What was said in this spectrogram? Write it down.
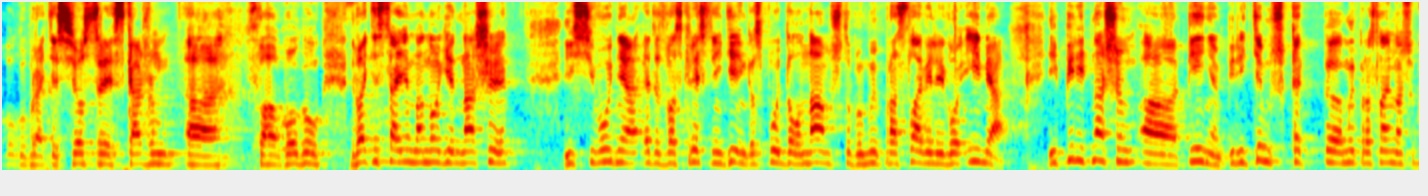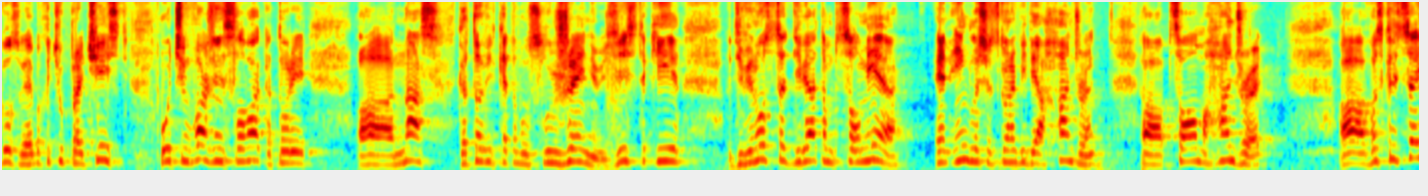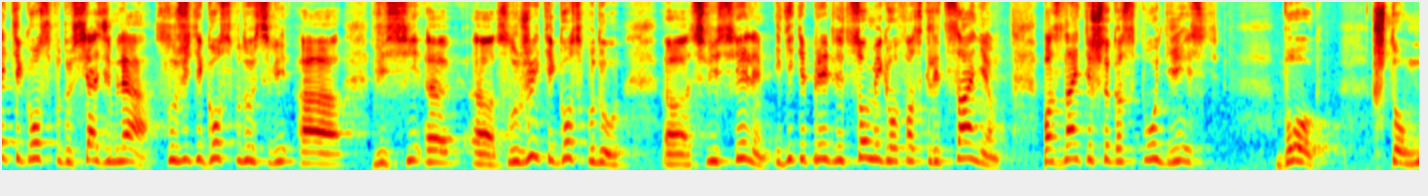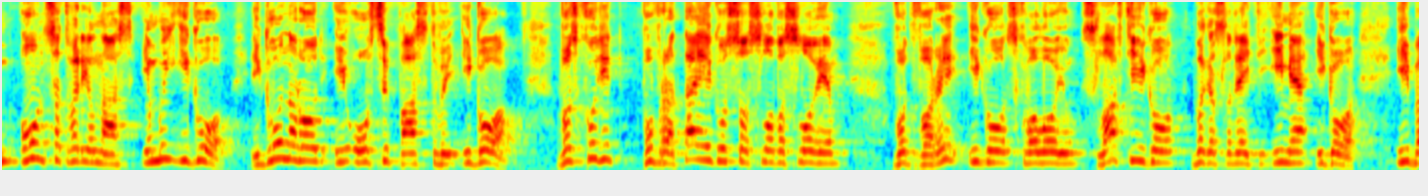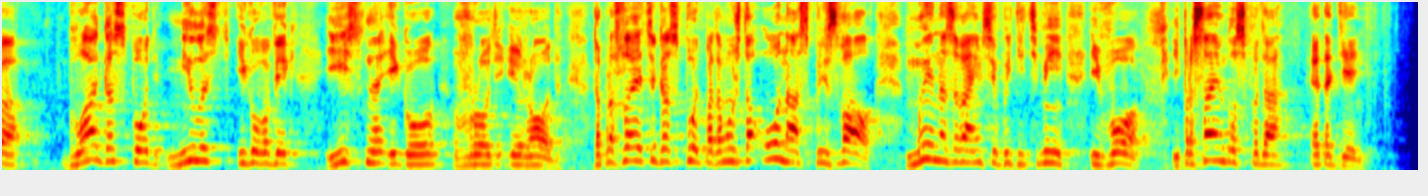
Слава Богу, братья и сестры, скажем, а, слава Богу, давайте станем на ноги наши. И сегодня, этот воскресный день, Господь дал нам, чтобы мы прославили Его имя. И перед нашим а, пением, перед тем, как а, мы прославим нашего Господа, я бы хочу прочесть очень важные слова, которые а, нас готовят к этому служению. Здесь такие в 99-м псалме, in English it's going to be the 100th, uh, Psalm 100, а, восклицайте Господу вся земля, служите Господу, с, а, веси, а, а, служите Господу а, с весельем, идите пред лицом Его восклицанием, познайте, что Господь есть Бог, что Он сотворил нас, и мы Его, Его народ и овцы паствы Его. Восходит во врата Его со словословием, во дворы Его с хвалою, славьте Его, благословляйте имя Его, ибо Благ Господь, милость Его вовек, истина Его в роде и род. Да прославится Господь, потому что Он нас призвал. Мы называемся быть детьми Его. И прославим Господа этот день.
